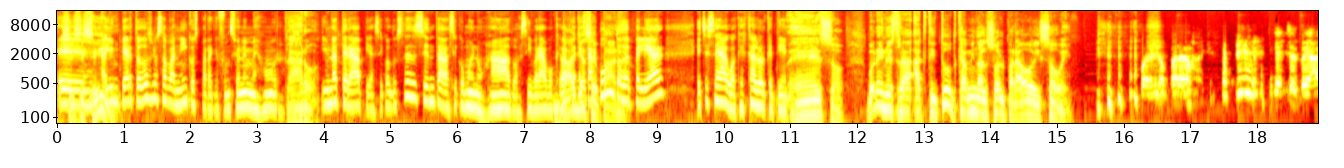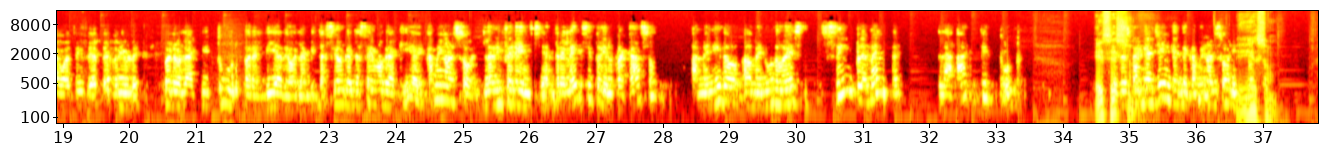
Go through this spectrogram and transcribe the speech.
Eh, a limpiar todos los abanicos para que funcionen mejor. Claro. Y una terapia, así cuando usted se sienta así como enojado, así bravo, que va, está a punto de pelear, échese agua, que es calor que tiene. Eso. Bueno, y nuestra actitud camino al sol para hoy, Sobe. bueno, para hoy, échese agua, así sea terrible. Bueno, la actitud para el día de hoy, la invitación que te hacemos de aquí, Camino al Sol, la diferencia entre el éxito y el fracaso a menudo, a menudo es simplemente la actitud. Es eso. está en el jingle de Camino al Sol. Eso.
